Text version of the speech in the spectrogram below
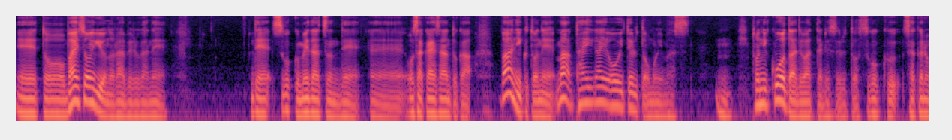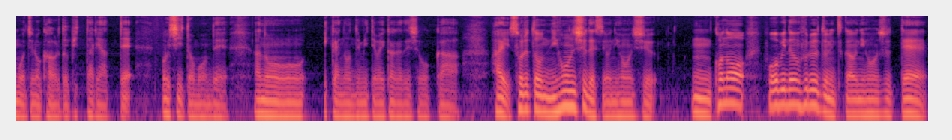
えっ、ー、とバイソン牛のラベルがねですごく目立つんで、えお酒屋さんとかバーに行くとねまあ大概置いてると思います。うん、トニックウォーターで割ったりするとすごく桜餅の香りとぴったり合って美味しいと思うんであのー、一回飲んでみてはいかがでしょうか。はいそれと日本酒ですよ日本酒。うん、このフォービドゥンフルーツに使う日本酒って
